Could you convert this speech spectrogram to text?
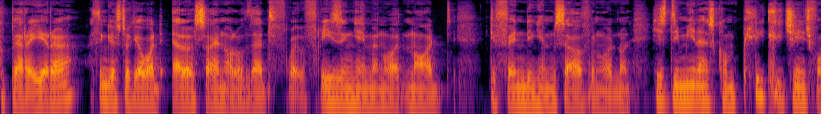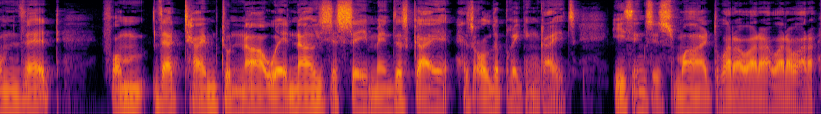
to Pereira. I think he was talking about Elsa and all of that, freezing him and whatnot, defending himself and whatnot. His demeanor has completely changed from that, from that time to now, where now he's just saying, man, this guy has all the breaking rights. He thinks he's smart, wara wara wara wara.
